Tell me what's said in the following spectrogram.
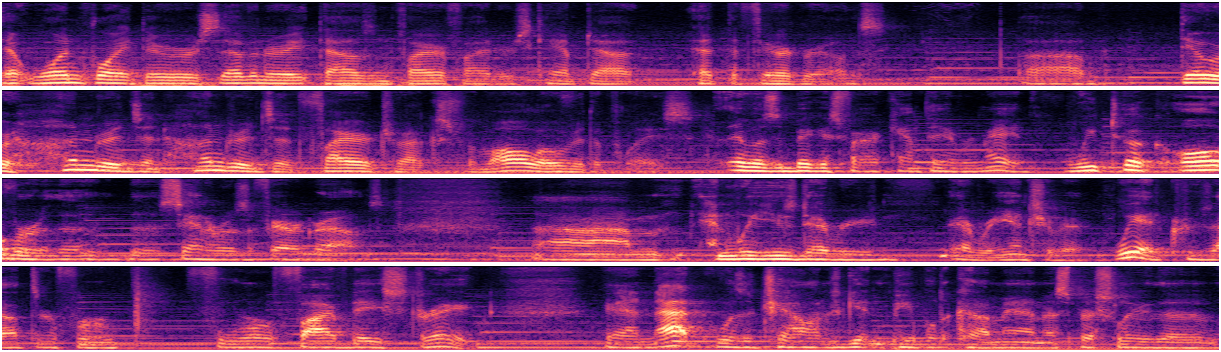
at one point there were seven or 8,000 firefighters camped out at the fairgrounds. Um, there were hundreds and hundreds of fire trucks from all over the place. It was the biggest fire camp they ever made. We took over the, the Santa Rosa Fairgrounds. Um, and we used every every inch of it. We had crews out there for four or five days straight. And that was a challenge getting people to come in, especially the,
